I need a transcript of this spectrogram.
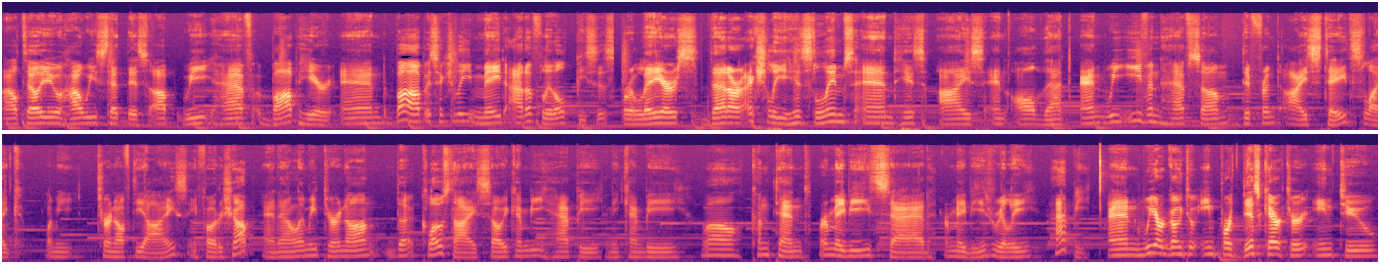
I'll tell you how we set this up. We have Bob here and Bob is actually made out of little pieces or layers that are actually his limbs and his eyes and all that. And we even have some different eye states like let me turn off the eyes in Photoshop and then let me turn on the closed eyes so he can be happy and he can be, well, content or maybe he's sad or maybe he's really happy. And we are going to import this character into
